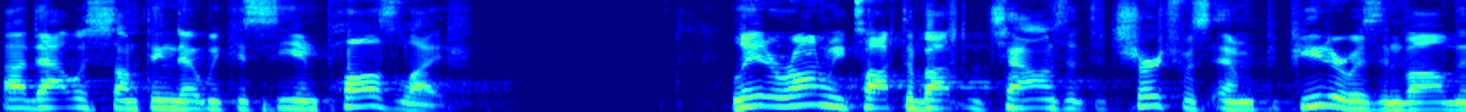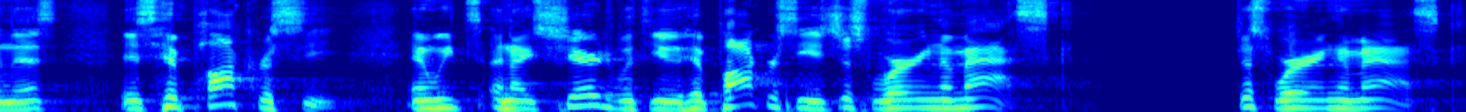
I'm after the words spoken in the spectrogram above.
uh, that was something that we could see in Paul's life. Later on, we talked about the challenge that the church was, and Peter was involved in this, is hypocrisy. And, we, and I shared with you, hypocrisy is just wearing a mask just wearing a mask.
